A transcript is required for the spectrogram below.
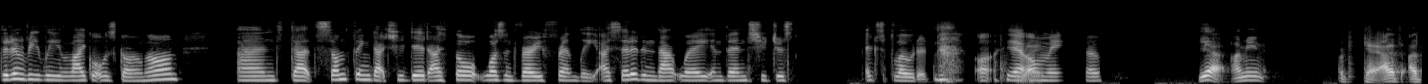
didn't really like what was going on, and that something that she did I thought wasn't very friendly. I said it in that way, and then she just exploded. uh, yeah, right. on me. So. Yeah, I mean, Okay, I've, I've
